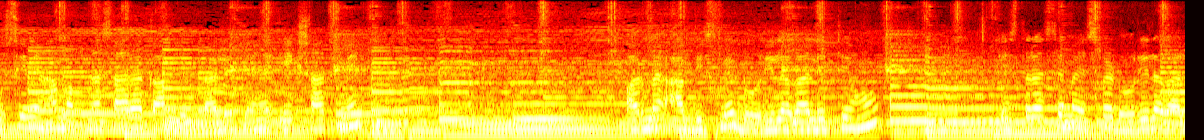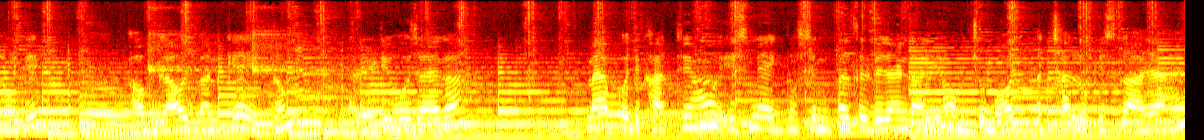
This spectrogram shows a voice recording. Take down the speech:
उसी में हम अपना सारा काम निपटा लेते हैं एक साथ में। और मैं अब इसमें डोरी लगा लेती हूँ। इस तरह से मैं इसमें डोरी लगा लूँगी। अब ब्लाउज बन के एकदम रेडी हो जाएगा। मैं आपको दिखाती हूँ, इसमें एकदम सिंपल सी डिज़ाइन डाली हूँ, जो बहुत अच्छा लुक इसका आया है।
